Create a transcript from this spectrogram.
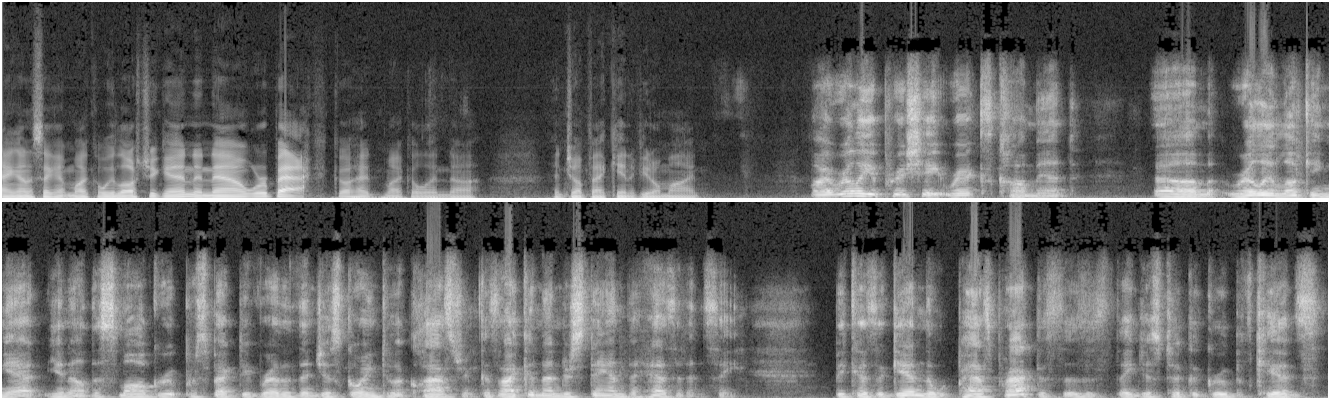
Hang on a second, Michael. We lost you again, and now we're back. Go ahead, Michael, and uh, and jump back in if you don't mind. I really appreciate Rick's comment. Um, really looking at you know the small group perspective rather than just going to a classroom because I can understand the hesitancy because again the past practices is they just took a group of kids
